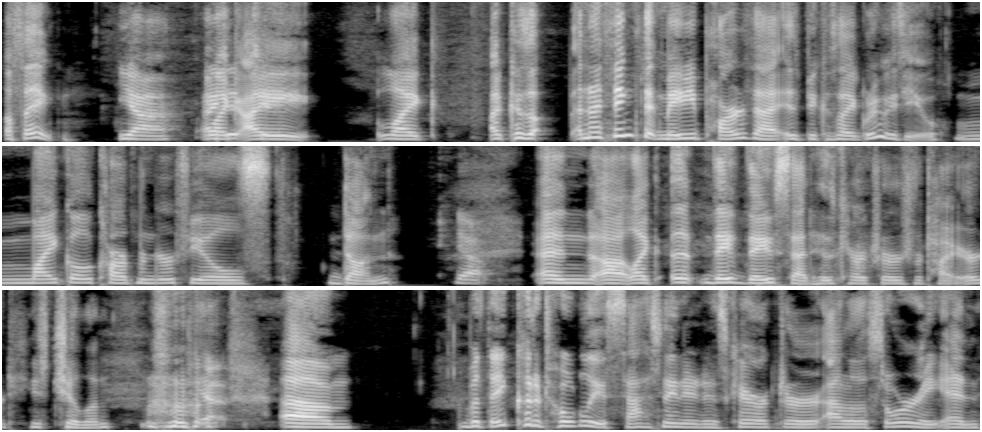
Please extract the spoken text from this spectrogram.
a thing. Yeah, like. I like because and I think that maybe part of that is because I agree with you. Michael Carpenter feels done, yeah and uh, like uh, they've they've said his character is retired. He's chilling. Yeah. um, but they could have totally assassinated his character out of the story, and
